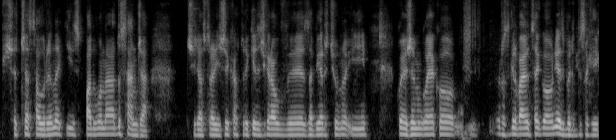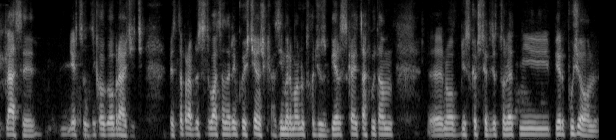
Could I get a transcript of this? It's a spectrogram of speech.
przeczesał rynek i spadło na Dosanja, czyli Australijczyka, który kiedyś grał w Zawierciu, no i kojarzymy go jako rozgrywającego niezbyt wysokiej klasy, nie chcąc nikogo obrazić. Więc naprawdę sytuacja na rynku jest ciężka. Zimmerman odchodził z Bielska i trafił tam e, no, blisko 40-letni Pierre Puziol.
